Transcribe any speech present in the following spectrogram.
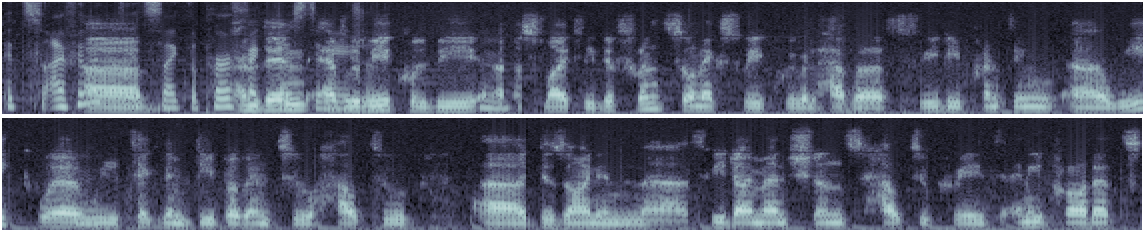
It's. I feel like it's um, like the perfect. And then every week will be mm. uh, slightly different. So next week we will have a 3D printing uh, week where mm. we take them deeper into how to uh, design in uh, three dimensions, how to create any products,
